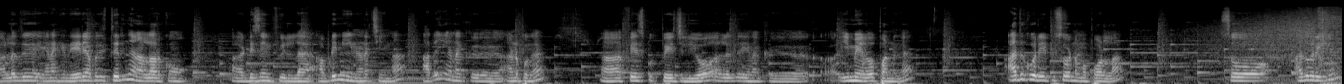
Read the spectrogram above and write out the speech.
அல்லது எனக்கு இந்த ஏரியா பற்றி தெரிஞ்சால் நல்லாயிருக்கும் டிசைன் uh, ஃபீல்டில் அப்படின்னு நீங்கள் நினச்சிங்கன்னா அதையும் எனக்கு அனுப்புங்க. Uh, ஃபேஸ்புக் பேஜ்லேயோ அல்லது எனக்கு இமெயிலோ பண்ணுங்கள் அதுக்கு ஒரு எபிசோட் நம்ம போடலாம். ஸோ அது வரைக்கும்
